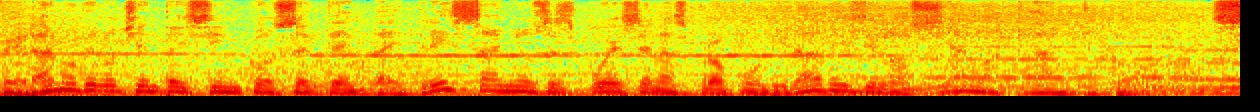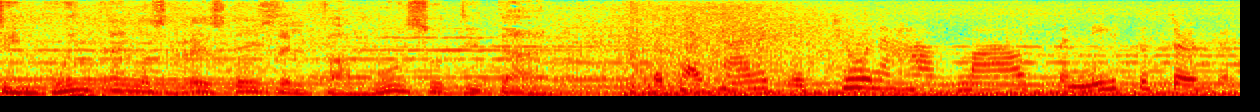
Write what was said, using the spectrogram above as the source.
verano del 85, 73 años después en las profundidades del Océano Atlántico, se encuentran los restos del famoso Titanic. The Titanic is two and a half miles beneath the surface.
